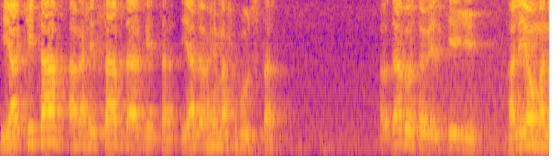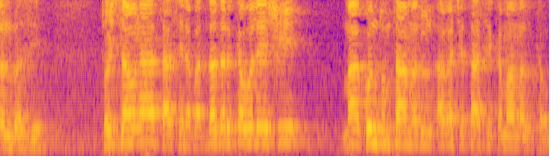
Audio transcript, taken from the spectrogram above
یا کتاب هغه حساب دا غیته یا لوح محفوظ تا او دا به تویل کیږي الیوم ننرسی تجزاونا تاسو له بدله درکولې شي ما کنتم تعملون هغه چې تاسو کوم عمل کو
